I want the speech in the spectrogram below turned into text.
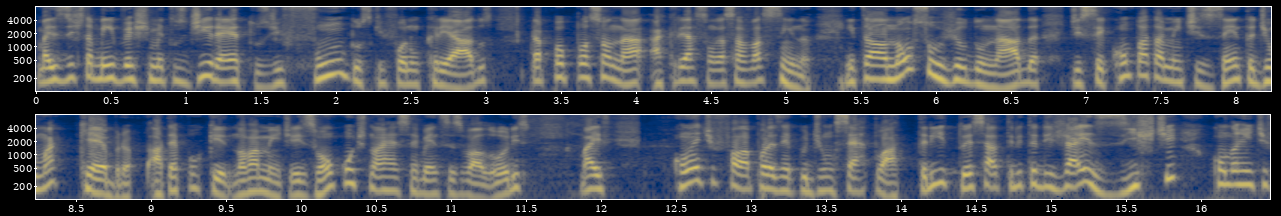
mas existem também investimentos diretos de fundos que foram criados para proporcionar a criação dessa vacina. Então ela não surgiu do nada de ser completamente isenta de uma quebra, até porque, novamente, eles vão continuar recebendo esses valores, mas quando a gente fala, por exemplo, de um certo atrito, esse atrito ele já existe quando a gente,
